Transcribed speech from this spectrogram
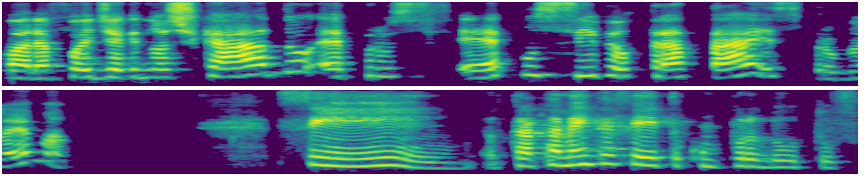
Agora, foi diagnosticado, é, é possível tratar esse problema? Sim, o tratamento é feito com produtos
